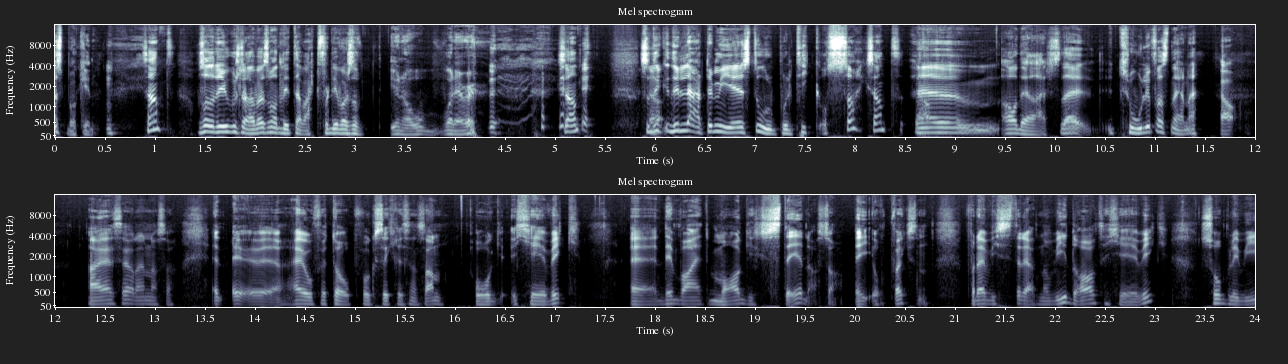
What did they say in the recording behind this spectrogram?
østblokken. sant? Og så hadde de Jugoslavia, som hadde litt av hvert, for de var sånn you know, whatever. Sant? Så du, du lærte mye storpolitikk også, ikke sant? Eh, av det der. Så det er utrolig fascinerende. Ja, Nei, jeg ser den, altså. Jeg, jeg, jeg er jo født og oppvokst i Kristiansand, og Kjevik. Eh, det var et magisk sted, altså, i oppveksten. For jeg visste det at når vi drar til Kjevik, så blir vi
